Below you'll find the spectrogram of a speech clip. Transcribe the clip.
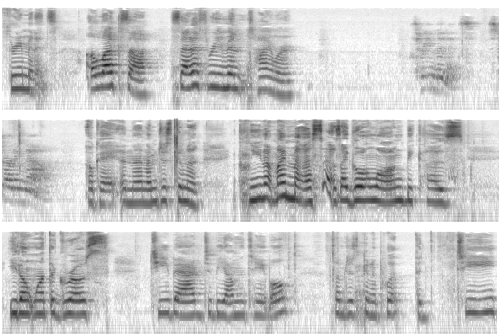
three minutes. Alexa, set a three minute timer. Three minutes, starting now. Okay, and then I'm just gonna clean up my mess as I go along because you don't want the gross tea bag to be on the table. So I'm just going to put the tea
